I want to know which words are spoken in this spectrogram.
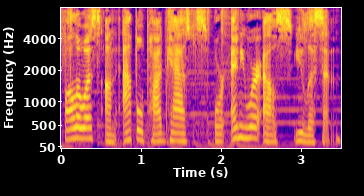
follow us on Apple Podcasts, or anywhere else you listen.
